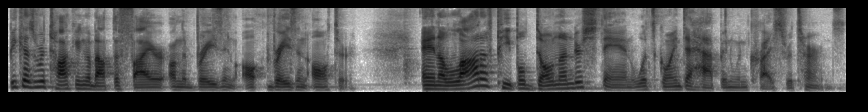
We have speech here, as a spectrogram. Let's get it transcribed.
Because we're talking about the fire on the brazen, brazen altar. And a lot of people don't understand what's going to happen when Christ returns.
